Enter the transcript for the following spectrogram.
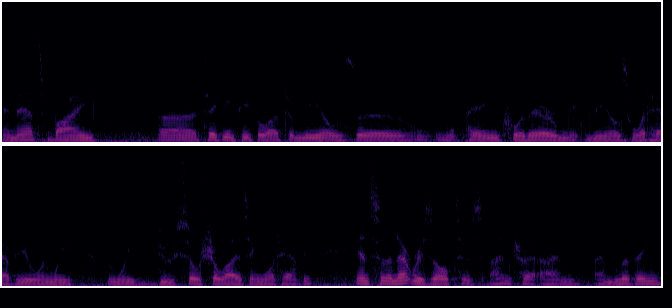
And that's buying, uh, taking people out to meals, uh, paying for their meals, what have you, when we, when we do socializing, what have you. And so the net result is I'm, I'm, I'm living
